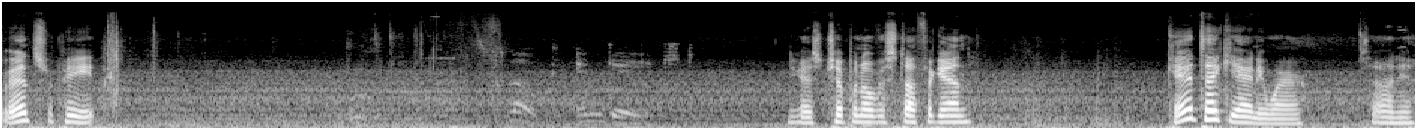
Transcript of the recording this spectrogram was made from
Rinse, repeat. You guys tripping over stuff again? Can't take you anywhere. I'm telling you.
